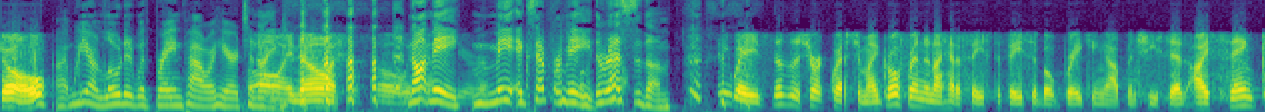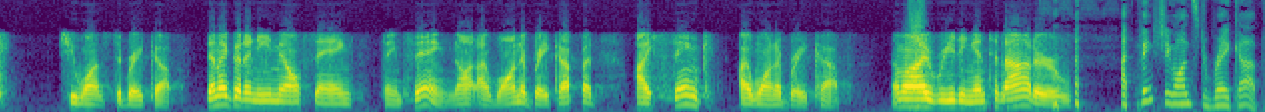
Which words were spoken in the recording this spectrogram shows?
show. Uh, we are loaded with brain power here tonight. Oh, I know. I feel so Not me, inaccurate. me except for me. The rest of them. Anyways, this is a short question. My girlfriend and I had a face to face about breaking up, and she said, I think she wants to break up. Then I got an email saying, same thing, not I want to break up, but I think I want to break up. Am I reading into that, or I think she wants to break up.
